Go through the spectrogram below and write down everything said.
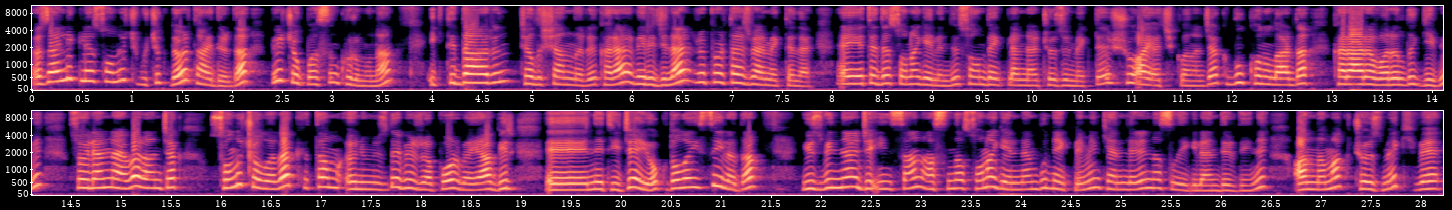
Özellikle son 3,5-4 aydır da birçok basın kurumuna iktidarın çalışanları, karar vericiler röportaj vermekteler. EYT'de sona gelindi, son denklemler çözülmekte, şu ay açıklanacak, bu konularda karara varıldı gibi söylemler var ancak sonuç olarak tam önümüzde bir rapor veya bir e, netice yok. Dolayısıyla da yüz binlerce insan aslında sona gelinen bu denklemin kendileri nasıl ilgilendirdiğini anlamak, çözmek ve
